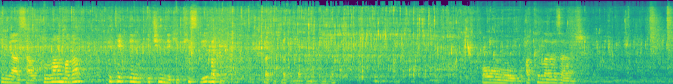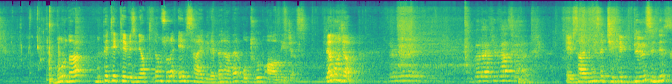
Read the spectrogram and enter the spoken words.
kimyasal kullanmadan peteklerin içindeki pisliği. Bakın, bakın, bakın, bakın. bakın. Oo, akıllara zarar. Burada bu petek temizliğini yaptıktan sonra ev sahibiyle beraber oturup ağlayacağız. Değil mi hocam? Evet evet. Bu kadar kimden sonra? Ev sahibimizle çekebilirsiniz.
